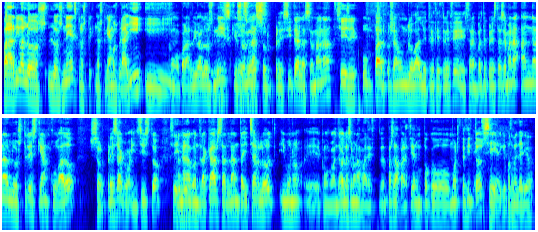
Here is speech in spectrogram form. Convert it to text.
para arriba los, los Nets, que nos, nos queríamos ver allí y... Como para arriba los Knicks, que son la sorpresita de la semana. Sí, sí. Un par, o sea, un global de 13-13, está el empate, pero esta semana han ganado los tres que han jugado. Sorpresa, insisto. han ganado contra Cavs, Atlanta y Charlotte. Y bueno, eh, como comentaba la semana pasada, parecían un poco muertecitos. Sí, el equipo cementerio.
